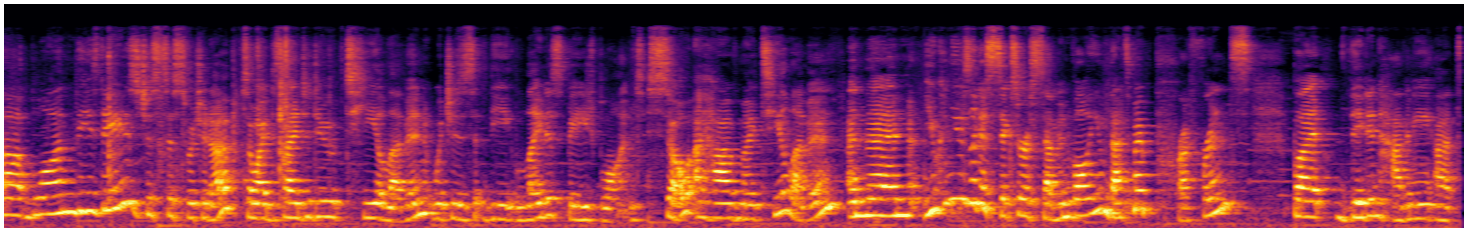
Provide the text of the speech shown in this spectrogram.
uh, blonde these days, just to switch it up. So I decided to do T11, which is the lightest beige blonde. So I have my T11, and then you can use like a six or a seven volume. That's my preference but they didn't have any at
